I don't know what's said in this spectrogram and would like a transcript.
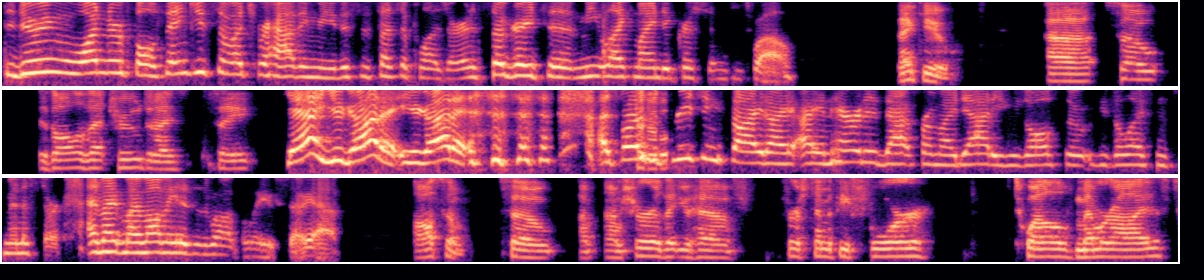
Doing wonderful. Thank you so much for having me. This is such a pleasure. And it's so great to meet like minded Christians as well. Thank you. Uh, so, is all of that true? Did I say? Yeah, you got it. You got it. as far so, as the preaching side, I, I inherited that from my daddy, who's also he's a licensed minister, and my, my mommy is as well, I believe. So yeah. Awesome. So I'm, I'm sure that you have First Timothy four 12 memorized.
